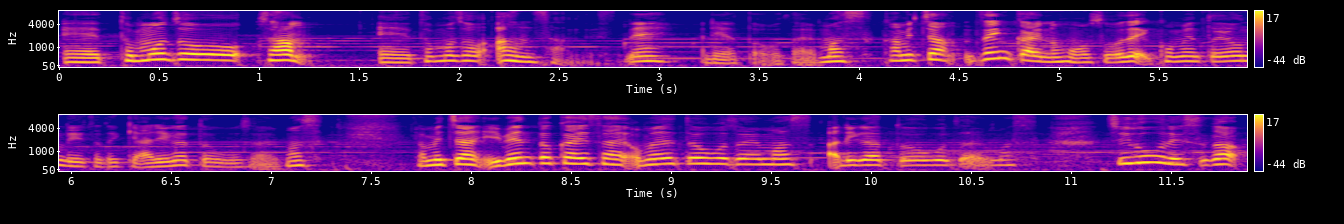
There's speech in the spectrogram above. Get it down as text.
えー、友蔵さん、えー、友蔵あんさんですね。ありがとうございます。かみちゃん、前回の放送でコメント読んでいただきありがとうございます。かみちゃん、イベント開催おめでとうございます。ありがとうございます。地方ですが、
